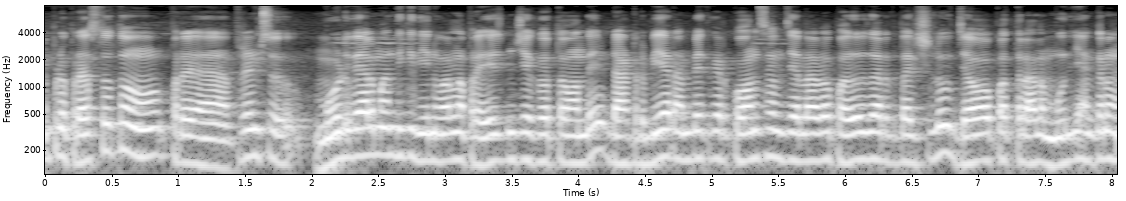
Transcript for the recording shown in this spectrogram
ఇప్పుడు ప్రస్తుతం ప్ర ఫ్రెండ్స్ మూడు వేల మందికి దీనివల్ల ప్రయోజనం చేకూరుతూ ఉంది. డాక్టర్ బిఆర్ అంబేద్కర్ కోనసీమ జిల్లాలో పదో తరగతి పరీక్షలు జవాబపత్రాల మూల్యాంకనం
